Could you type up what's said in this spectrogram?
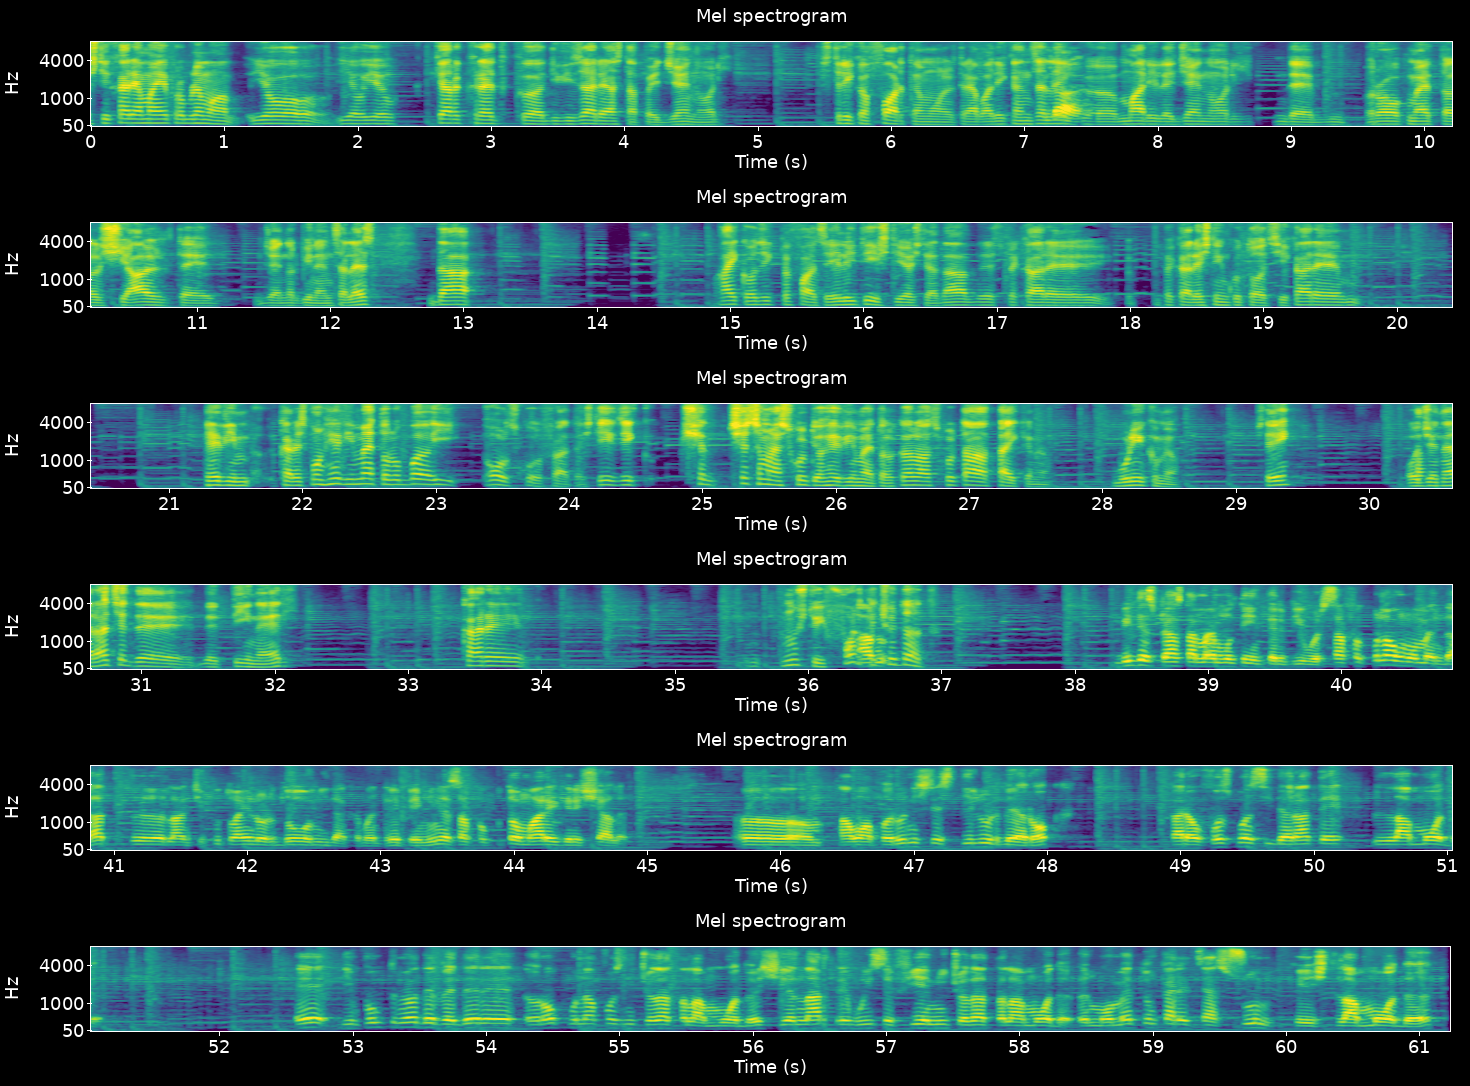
știi care mai e problema? Eu, eu, eu chiar cred că divizarea asta pe genuri strică foarte mult treaba. Adică înțeleg da. marile genuri de rock, metal și alte genuri, bineînțeles, dar hai că o zic pe față, elitiștii ăștia, da, despre care, pe care știm cu toții, care heavy, care spun heavy metal bă, e old school, frate, știi? Zic, ce, ce să mai ascult eu heavy metal? Că l-a ascultat taică meu, bunicul meu, știi? O generație de, de tineri care, nu știu, e foarte Am... ciudat. Bine despre asta în mai multe interviuri. S-a făcut la un moment dat, uh, la începutul anilor 2000, dacă mă întreb pe mine, s-a făcut o mare greșeală. Uh, au apărut niște stiluri de rock care au fost considerate la modă. E, din punctul meu de vedere, rockul n-a fost niciodată la modă și el n-ar trebui să fie niciodată la modă. În momentul în care ți asumi că ești la modă,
